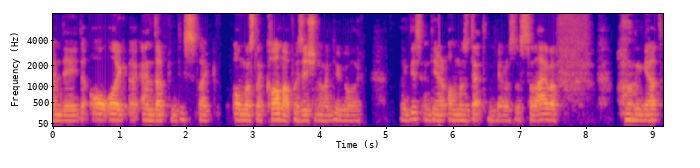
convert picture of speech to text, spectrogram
and they, they all like uh, end up in this like almost like coma position when they go like like this, and they are almost dead, and there's a saliva falling out.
